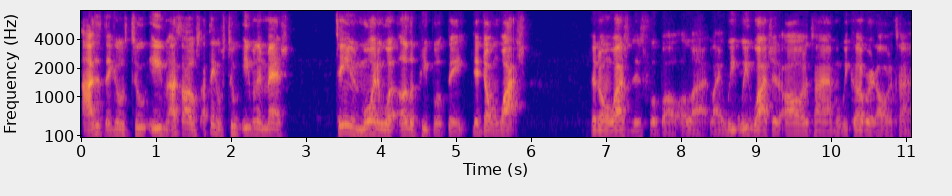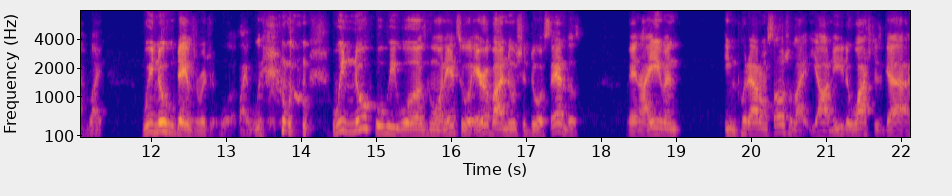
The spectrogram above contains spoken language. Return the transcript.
I just think it was too even. I thought was, I think it was too evenly matched teams more than what other people think that don't watch that don't watch this football a lot. Like we we watch it all the time and we cover it all the time. Like we knew who Davis Richard was. Like we we knew who he was going into it. Everybody knew Shedeur Sanders, and I even even put out on social like y'all need to watch this guy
